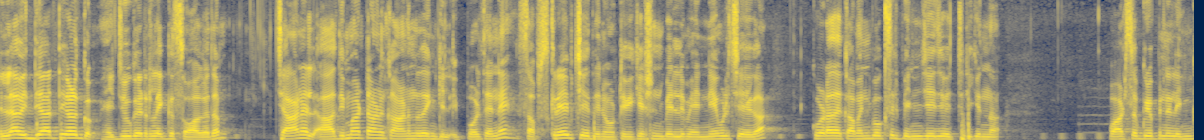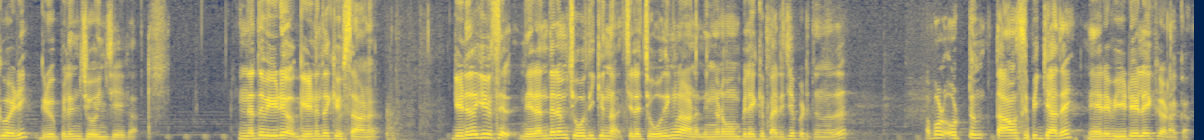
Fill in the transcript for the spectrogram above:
എല്ലാ വിദ്യാർത്ഥികൾക്കും എഡ്യൂക്കേറ്ററിലേക്ക് സ്വാഗതം. ചാനൽ ആദ്യമായിട്ടാണ് കാണുന്നതെങ്കിൽ ഇപ്പോൾ തന്നെ സബ്സ്ക്രൈബ് ചെയ്ത് നോട്ടിഫിക്കേഷൻ ബെല്ലും എന്നേബിൾ ചെയ്യുക. കൂടാതെ കമന്റ് ബോക്സിൽ പിൻ ചെയ്ത് വെച്ചിരിക്കുന്ന വാട്സപ്പ് ഗ്രൂപ്പിന്റെ ലിങ്ക് വഴി ഗ്രൂപ്പിലും ജോയിൻ ചെയ്യുക. ഇന്നത്തെ വീഡിയോ ഗണിത ക്യൂസാണ് ഗണിത ക്യൂസിൽ നിരന്തരം ചോദിക്കുന്ന ചില ചോദ്യങ്ങളാണ് നിങ്ങളുടെ മുമ്പിലേക്ക് പരിചയപ്പെടുത്തുന്നത്. അപ്പോൾ ഒട്ടും താമസിപ്പിക്കാതെ നേരെ വീഡിയോയിലേക്ക് കടക്കാം.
